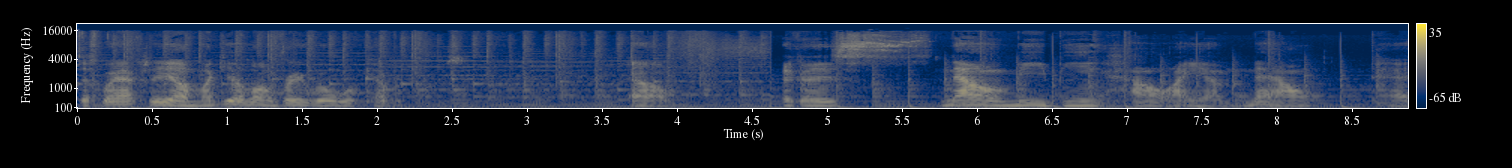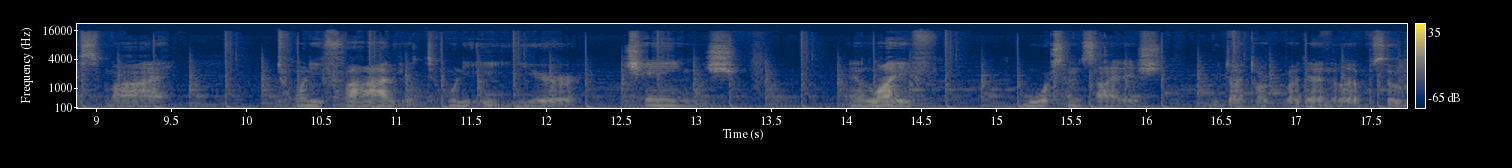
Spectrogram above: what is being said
That's why actually um I get along very well with Capricorns. Um, because now me being how I am now, past my 25 to 28 year change in life, more sun signish, which I talked about that in another episode.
